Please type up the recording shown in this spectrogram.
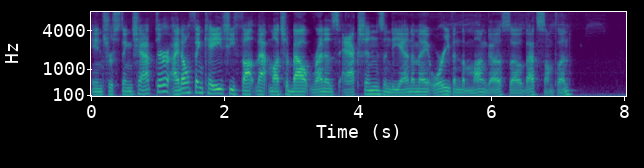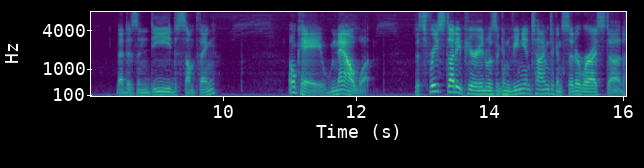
Interesting chapter. I don't think Keiichi thought that much about Rena's actions in the anime or even the manga, so that's something. That is indeed something. Okay, now what? This free study period was a convenient time to consider where I stood.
